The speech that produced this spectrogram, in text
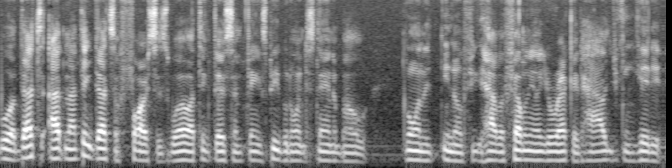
Well, that's I, and I think that's a farce as well. I think there's some things people don't understand about going to, you know, if you have a felony on your record, how you can get it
